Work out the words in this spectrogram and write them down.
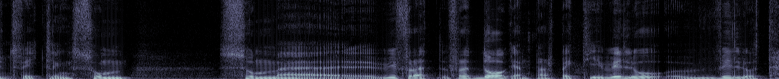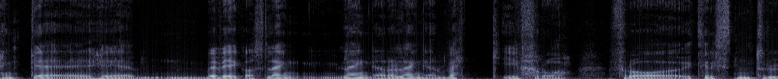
utvikling som som eh, vi fra et, fra et dagen-perspektiv vil, vil, jo tenke har beveget oss leng, lenger og lenger vekk ifra, fra kristen tro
